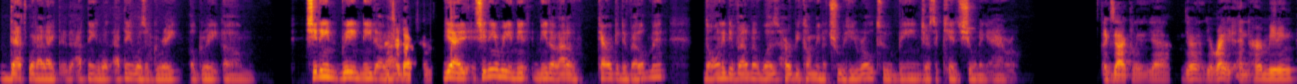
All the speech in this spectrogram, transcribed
that's what I liked. I think it was I think it was a great a great um she didn't really need a lot of yeah she didn't really need need a lot of character development. The only development was her becoming a true hero to being just a kid shooting an arrow. Exactly yeah. Yeah you're right. And her meeting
